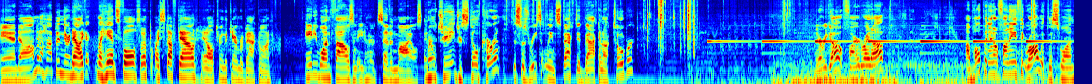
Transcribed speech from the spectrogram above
And uh, I'm gonna hop in there now. I got my hands full, so I'm gonna put my stuff down and I'll turn the camera back on. 81,807 miles. And oil change is still current. This was recently inspected back in October. There we go, fired right up. I'm hoping I don't find anything wrong with this one.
